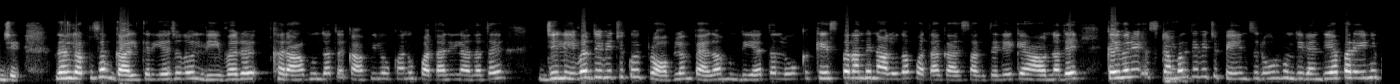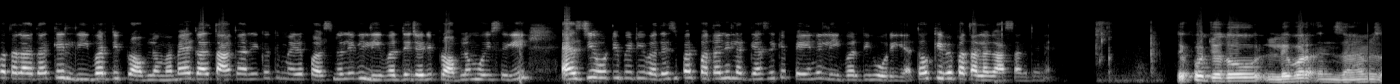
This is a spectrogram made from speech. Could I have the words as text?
ਜੀ। ਨਾਲ ਡਾਕਟਰ ਸਾਹਿਬ, ਗੱਲ ਕਰੀਏ ਜਦੋਂ ਲੀਵਰ ਖਰਾਬ ਹੁੰਦਾ ਤਾਂ ਕਾਫੀ ਲੋਕਾਂ ਨੂੰ ਪਤਾ ਨਹੀਂ ਲੱਗਦਾ ਤੇ ਜੇ ਲੀਵਰ ਦੇ ਵਿੱਚ ਕੋਈ ਪ੍ਰੋਬਲਮ ਪੈਦਾ ਹੁੰਦੀ ਹੈ ਤਾਂ ਲੋਕ ਕਿਸ ਤਰ੍ਹਾਂ ਦੇ ਨਾਲ ਉਹਦਾ ਪਤਾ ਕਰ ਸਕਦੇ ਨੇ ਕਿ ਹਾਂ, ਉਹਨਾਂ ਦੇ ਕਈ ਵਾਰੀ ਸਟਮਕ ਦੇ ਵਿੱਚ ਪੇਨ ਜ਼ਰੂਰ ਹੁੰਦੀ ਰਹਿੰਦੀ ਹੈ, ਪਰ ਇਹ ਨਹੀਂ ਪਤਾ ਲੱਗਦਾ ਕਿ ਲੀਵਰ ਦੀ ਪ੍ਰੋਬਲਮ ਹੈ। ਮੈਂ ਇਹ ਗੱਲ ਤਾਂ ਕਰ ਰਹੀ ਕਿਉਂਕਿ ਮੇਰੇ ਪਰਸਨਲੀ ਵੀ ਲੀਵਰ ਦੀ ਜਿਹੜੀ ਪ੍ਰੋਬਲਮ ਹੋਈ ਸੀਗੀ ਐਸਜੀਓਟੀਪੀਟੀ ਵਧੇ ਸੀ, ਪਰ ਪਤਾ ਨਹੀਂ ਲੱਗਿਆ ਸੀ ਕਿ ਪੇਨ ਲੀਵਰ ਦੀ ਹੋ ਰਹੀ ਹੈ। ਤਾਂ ਉਹ ਕਿਵੇਂ ਪਤਾ ਲਗਾ ਸਕਦੇ ਨੇ? ਦੇਖੋ, ਜਦੋਂ ਲਿਵਰ ਐਂਜ਼ਾਈਮਸ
